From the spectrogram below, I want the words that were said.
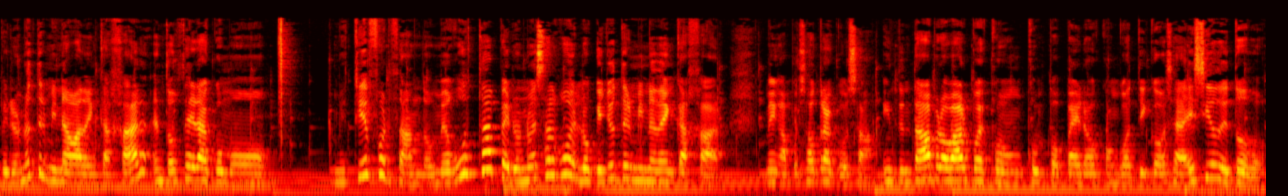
pero no terminaba de encajar. Entonces era como me estoy esforzando, me gusta, pero no es algo en lo que yo termine de encajar. Venga, pues a otra cosa. Intentaba probar pues con, con poperos, con góticos, o sea, he sido de todo,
